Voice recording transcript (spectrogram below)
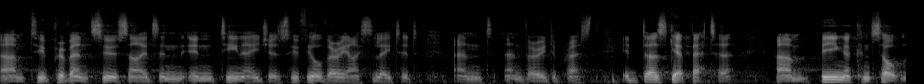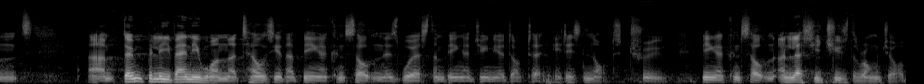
um, to prevent suicides in, in teenagers who feel very isolated and, and very depressed. It does get better. Um, being a consultant, um, don't believe anyone that tells you that being a consultant is worse than being a junior doctor. It is not true. Being a consultant, unless you choose the wrong job.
